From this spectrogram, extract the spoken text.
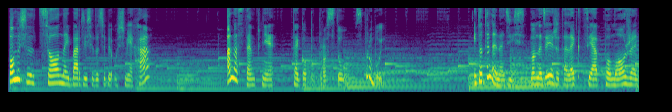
Pomyśl, co najbardziej się do ciebie uśmiecha, a następnie tego po prostu spróbuj. I to tyle na dziś. Mam nadzieję, że ta lekcja pomoże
